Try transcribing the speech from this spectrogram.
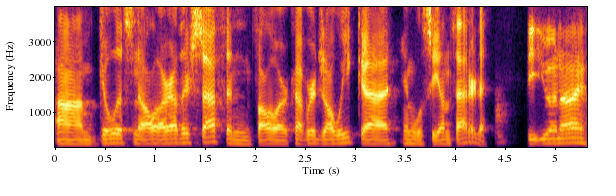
Um, go listen to all our other stuff and follow our coverage all week. Uh, and we'll see you on Saturday. Beat UNI.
